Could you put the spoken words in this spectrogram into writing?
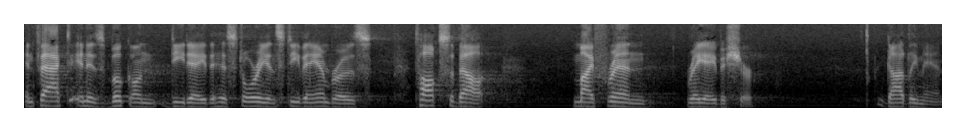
In fact, in his book on D Day, the historian Stephen Ambrose talks about my friend Ray Aebischer, godly man.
